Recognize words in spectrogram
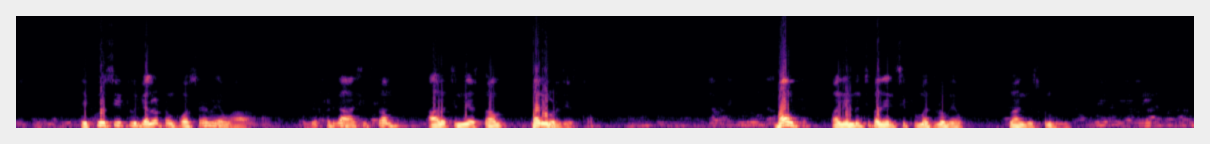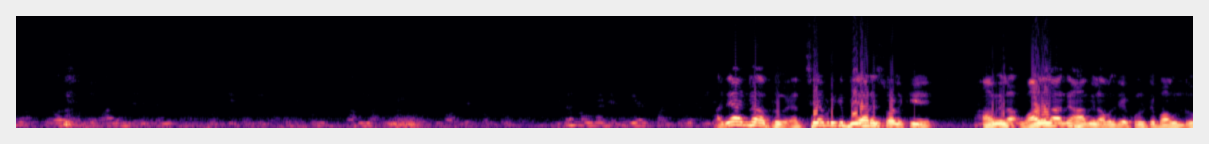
గెలుచుకునే ఎక్కువ సీట్లు గెలవటం కోసమే మేము డెఫినెట్గా ఆశిస్తాం ఆలోచన చేస్తాం పని కూడా చేస్తాం. బాగుంటాయి. పన్నెండు నుంచి పదిహేను సీట్ల మధ్యలో మేము ప్లాన్ చేసుకుని ముందు అదే అన్న ఇప్పుడు ఎంతసేపటికి బీఆర్ఎస్ వాళ్ళకి హామీల వాళ్ళలానే హామీలు అమలు చేయకుండా ఉంటే బాగుండు.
